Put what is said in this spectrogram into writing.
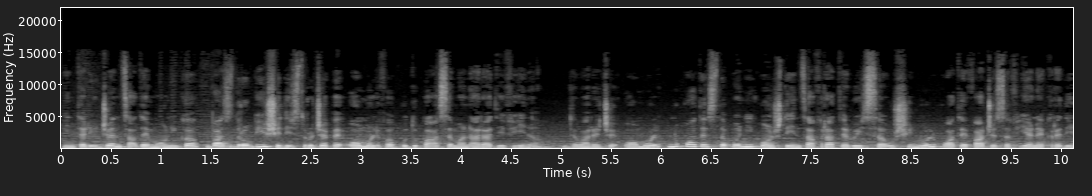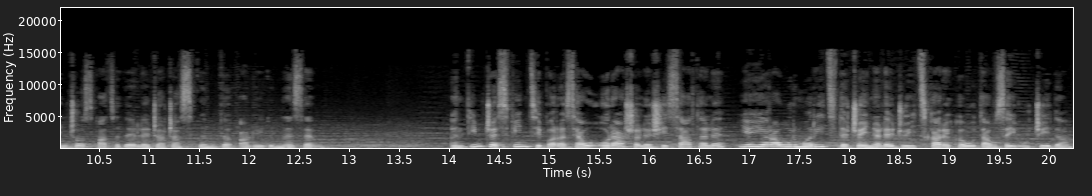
Inteligența demonică va zdrobi și distruge pe omul făcut după asemănarea divină, deoarece omul nu poate stăpâni conștiința fratelui său și nu îl poate face să fie necredincios față de legea cea sfântă a lui Dumnezeu. În timp ce sfinții părăseau orașele și satele, ei erau urmăriți de cei nelegiuiți care căutau să-i ucidă.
